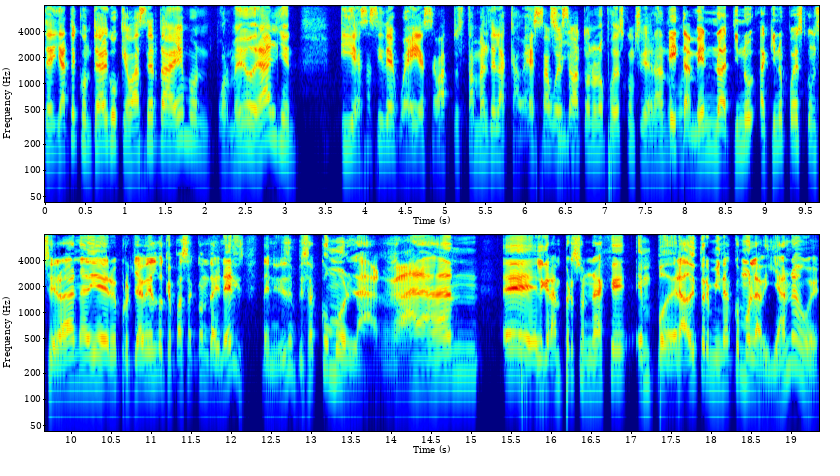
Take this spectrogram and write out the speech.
Te- ya te conté algo que va a ser Daemon por medio de alguien. Y es así de, güey, ese vato está mal de la cabeza, güey. Sí, ese vato no lo puedes considerar. Y también no, a ti no, aquí no puedes considerar a nadie héroe porque ya ves lo que pasa con Daenerys. Daenerys empieza como la gran, eh, el gran personaje empoderado y termina como la villana, güey.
